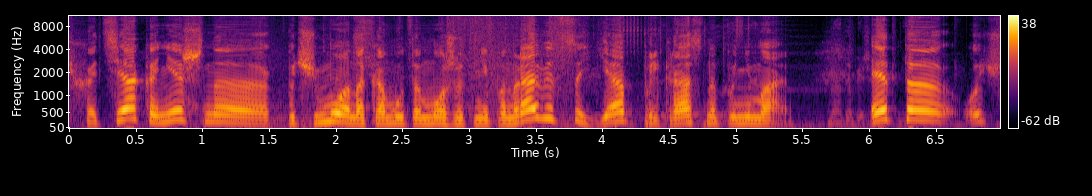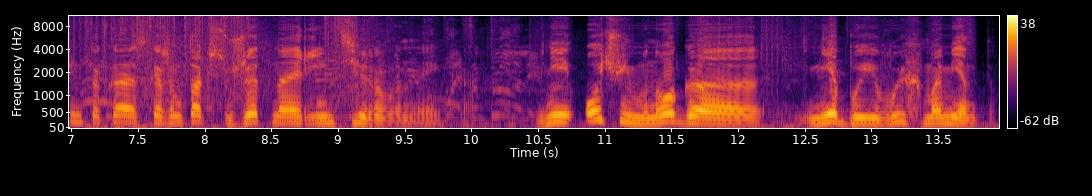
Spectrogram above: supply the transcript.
Хотя, конечно, почему она кому-то может не понравиться, я прекрасно понимаю. Это очень такая, скажем так, сюжетно ориентированная игра. В ней очень много небоевых моментов.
